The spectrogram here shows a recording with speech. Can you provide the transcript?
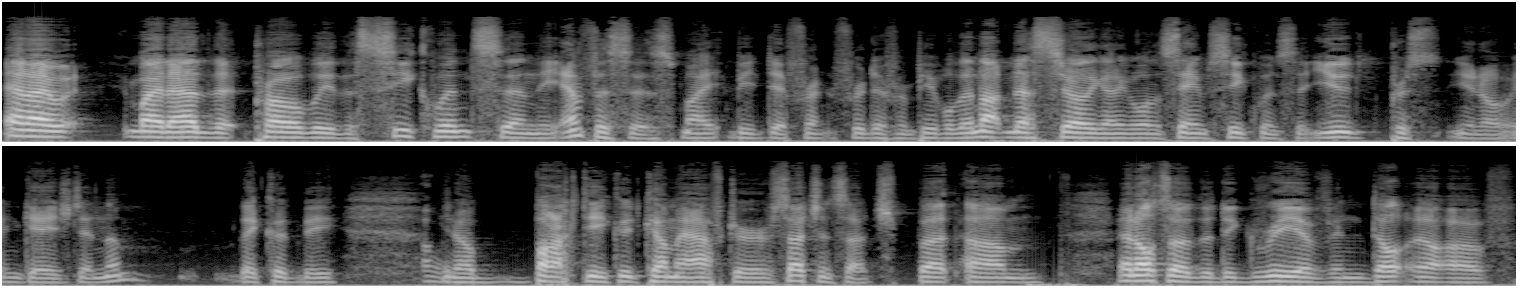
And I w- might add that probably the sequence and the emphasis might be different for different people. They're not necessarily going to go in the same sequence that you, pers- you know, engaged in them. They could be, Oh. you know, bhakti could come after such and such. But um, and also the degree of indul- uh, of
